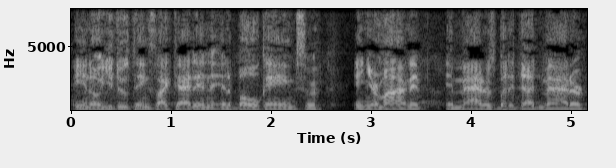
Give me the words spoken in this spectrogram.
You know, you do things like that in in a bowl game, so in your mind it, it matters, but it doesn't matter.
